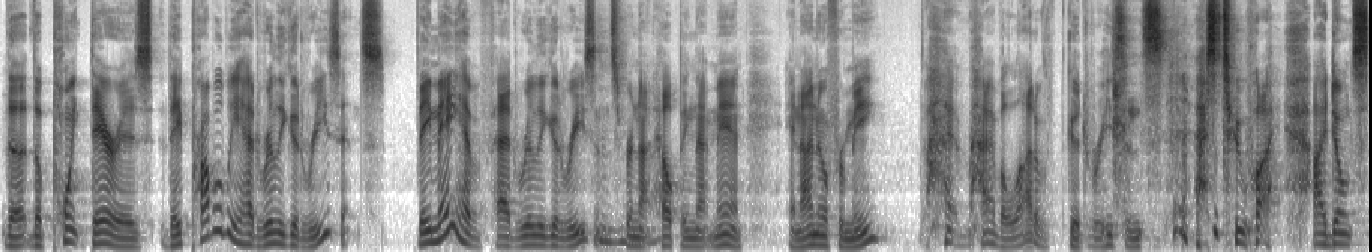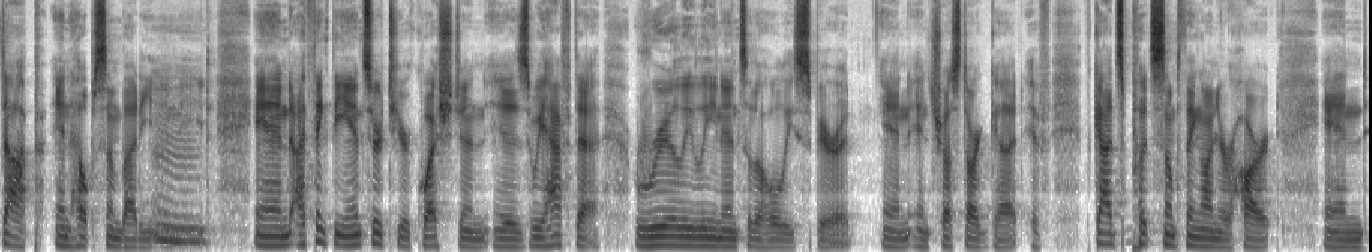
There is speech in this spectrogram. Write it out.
the the point there is they probably had really good reasons. They may have had really good reasons for not mm-hmm. helping that man. And I know for me, I I have a lot of good reasons as to why I don't stop and help somebody in mm-hmm. need. And I think the answer to your question is we have to really lean into the Holy Spirit and, and trust our gut. If, if God's put something on your heart and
